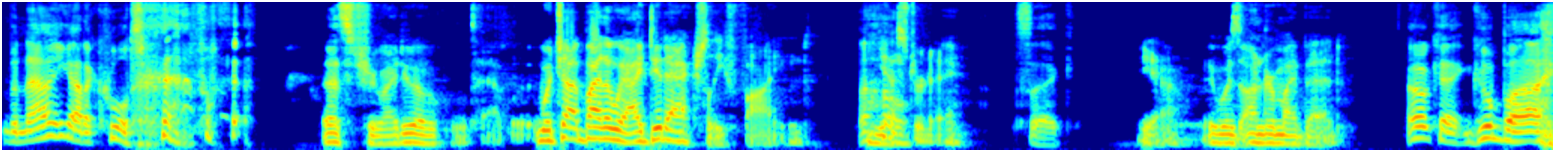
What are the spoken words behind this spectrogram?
but now you got a cool tablet. That's true. I do have a cool tablet, which, I, by the way, I did actually find Oh, yesterday. Sick. Yeah, it was under my bed. Okay, goodbye.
